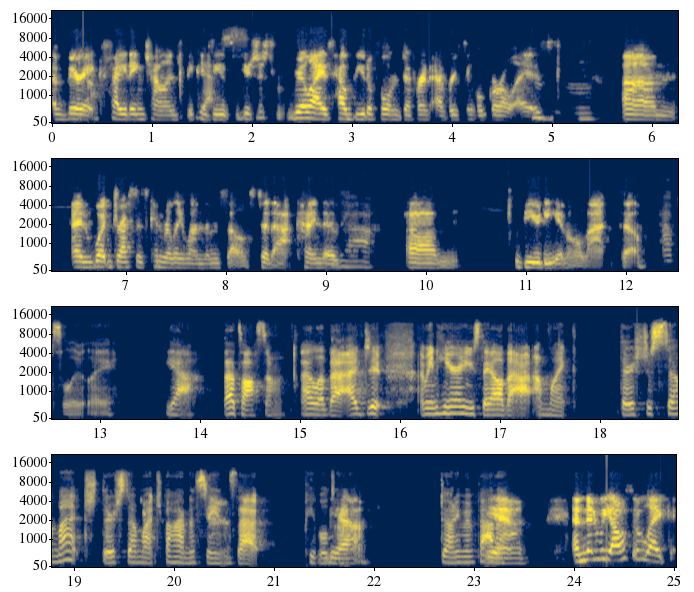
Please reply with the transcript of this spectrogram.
a very Yeah. exciting challenge because Yes. you, you just realize how beautiful and different every single girl is Mhm. um, and what dresses can really lend themselves to that kind of Yeah. um, beauty and all that. So Absolutely. Yeah. That's awesome. I love that. I do. I mean, hearing you say all that, I'm like, there's just so much. There's so much behind the scenes that people don't, yeah. don't even fathom. Yeah. And then we also like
